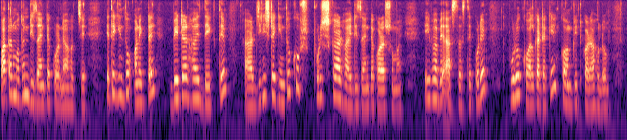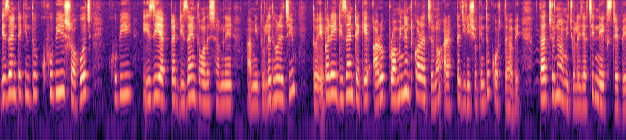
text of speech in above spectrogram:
পাতার মতন ডিজাইনটা করে নেওয়া হচ্ছে। এতে কিন্তু অনেকটাই বেটার হয় দেখতে। আর জিনিসটা কিন্তু খুব পরিষ্কার হয় ডিজাইনটা করার সময়। এইভাবে আস্তে আস্তে করে পুরো কলকাটাকে কমপ্লিট করা হলো। ডিজাইনটা কিন্তু খুবই সহজ, খুবই ইজি একটা ডিজাইন তোমাদের সামনে আমি তুলে ধরেছি। তো এবার এই ডিজাইনটাকে আরও প্রমিনেন্ট করার জন্য আর একটা জিনিসও কিন্তু করতে হবে। তার জন্য আমি চলে যাচ্ছি নেক্সট স্টেপে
